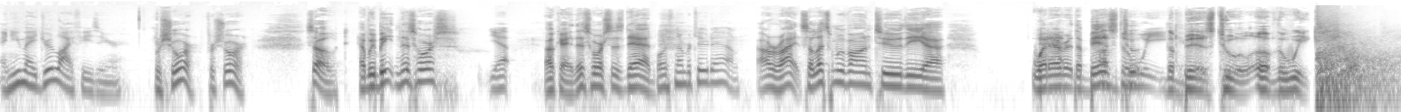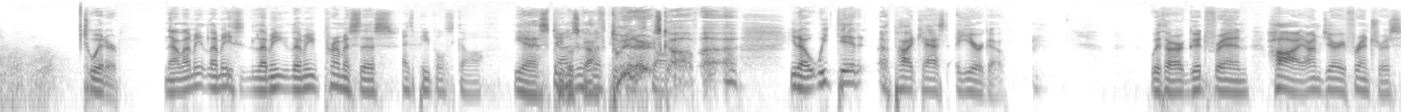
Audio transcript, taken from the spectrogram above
and you made your life easier. For sure, for sure. So, have we beaten this horse? Yep. Okay, this horse is dead. Horse number two down. All right, so let's move on to the uh, whatever the biz the tool- the biz tool of the week. Twitter. Now let me let me let me let me premise this. As people scoff. Yes, people Dozens scoff. people Twitter scoff. scoff. Uh, uh. You know, we did a podcast a year ago with our good friend. Hi, I'm Jerry Frentress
